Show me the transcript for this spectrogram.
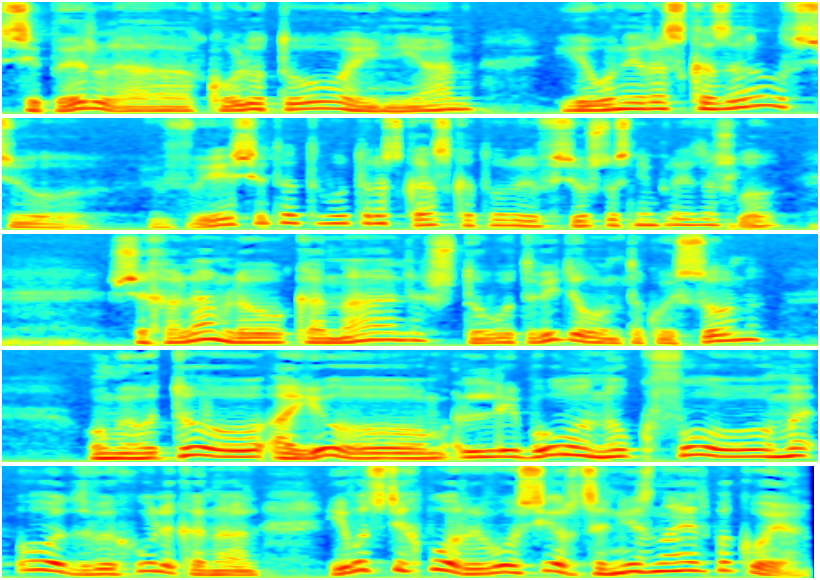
Сипер Колю то Айньян, и он и рассказал все, весь этот вот рассказ, который, все, что с ним произошло. Шехалам ло каналь, что вот видел он такой сон, умеото айом либо нукфо меод вихуля каналь. И вот с тех пор его сердце не знает покоя.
